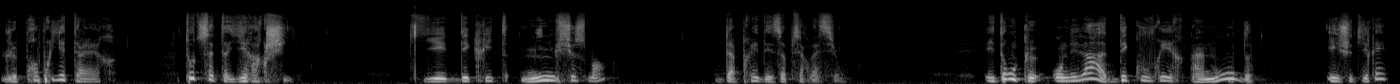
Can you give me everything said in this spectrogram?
le propriétaire, toute cette hiérarchie qui est décrite minutieusement d'après des observations. Et donc, on est là à découvrir un monde, et je dirais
